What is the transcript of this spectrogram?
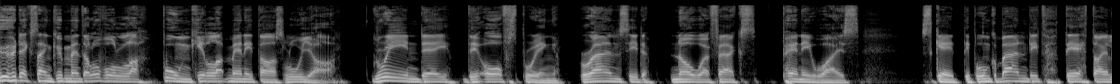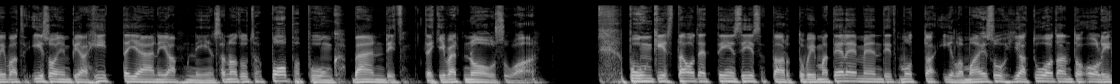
90-luvulla punkilla meni taas lujaa. Green Day, The Offspring, Rancid, NoFX, Pennywise. Skeittipunk-bändit tehtailivat isoimpia hittejään ja niin sanotut pop-punk-bändit tekivät nousuaan. Punkista otettiin siis tarttuvimmat elementit, mutta ilmaisu ja tuotanto oli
